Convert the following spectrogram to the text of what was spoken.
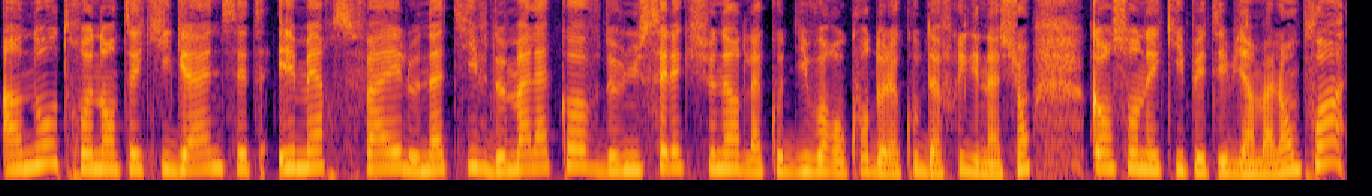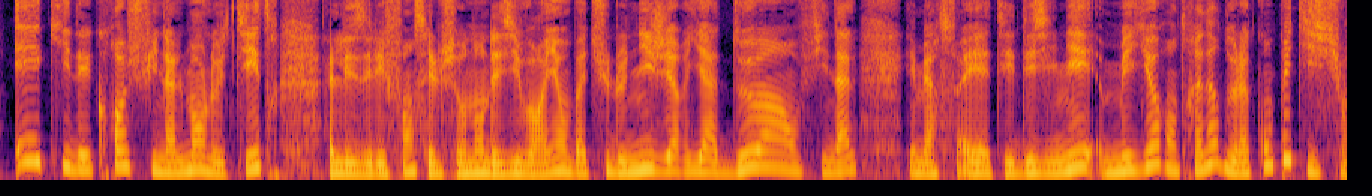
Un autre Nantais qui gagne, c'est Emers Faye, le natif de Malakoff, devenu sélectionneur de la Côte d'Ivoire au cours de la Coupe d'Afrique des Nations, quand son équipe était bien mal en point et qui décroche finalement le titre. Les éléphants, c'est le surnom des Ivoiriens, ont battu le Nigeria 2-1 en finale. Emers Faye a été désigné meilleur entraîneur de la compétition.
